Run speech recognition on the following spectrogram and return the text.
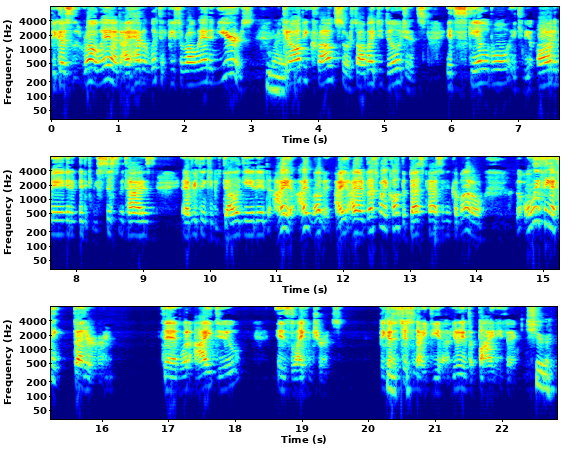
because raw land. I haven't looked at a piece of raw land in years. Right. It can all be crowdsourced. All my due diligence. It's scalable. It can be automated. It can be systematized. Everything can be delegated. I, I love it. I, I that's why I call it the best passive income model. The only thing I think better than what I do is life insurance because it's just an idea. You don't have to buy anything. Sure.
